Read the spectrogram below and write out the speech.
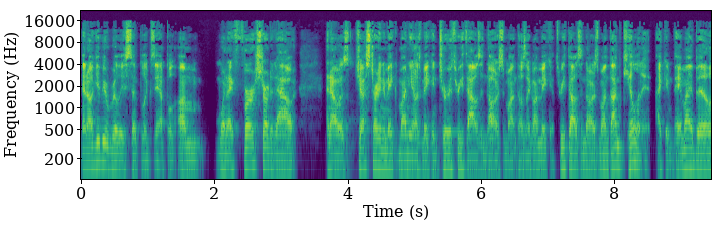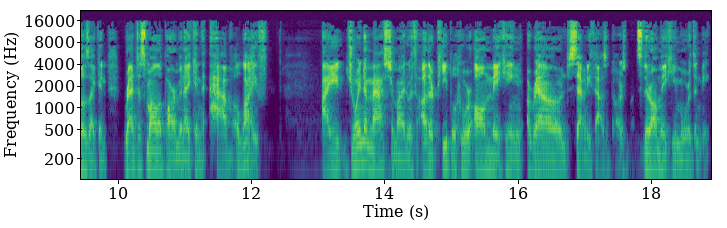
And I'll give you a really simple example. Um, when I first started out, and I was just starting to make money. I was making two or three thousand dollars a month. I was like, I'm making three thousand dollars a month. I'm killing it. I can pay my bills. I can rent a small apartment. I can have a life. I joined a mastermind with other people who were all making around seventy thousand dollars a month. So they're all making more than me.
